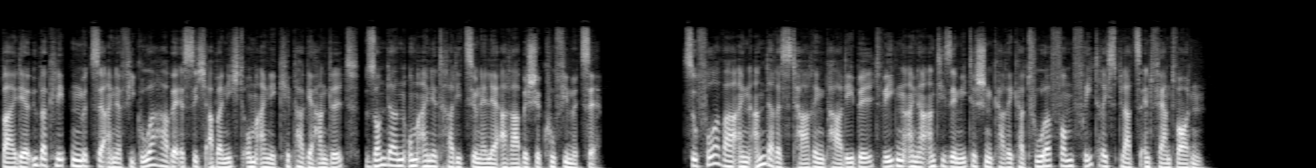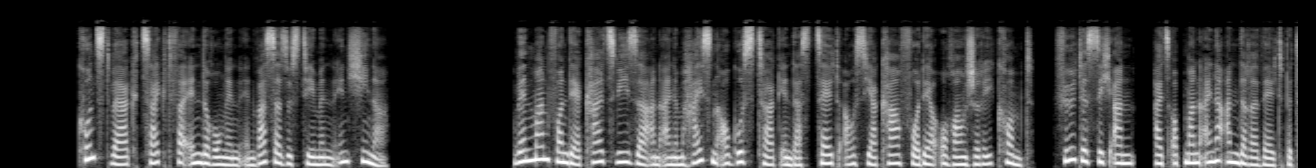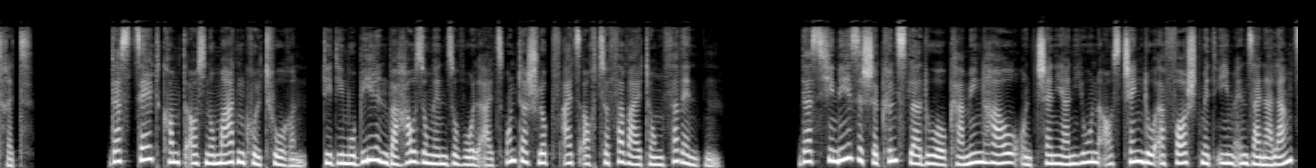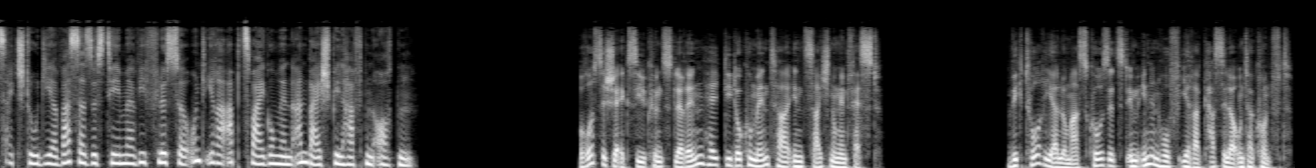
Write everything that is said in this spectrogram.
Bei der überklebten Mütze einer Figur habe es sich aber nicht um eine Kippa gehandelt, sondern um eine traditionelle arabische Kufi-Mütze. Zuvor war ein anderes Taring Padi-Bild wegen einer antisemitischen Karikatur vom Friedrichsplatz entfernt worden. Kunstwerk zeigt Veränderungen in Wassersystemen in China. Wenn man von der Karlswiese an einem heißen Augusttag in das Zelt aus Jakar vor der Orangerie kommt, fühlt es sich an, als ob man eine andere Welt betritt. Das Zelt kommt aus Nomadenkulturen, die die mobilen Behausungen sowohl als Unterschlupf als auch zur Verwaltung verwenden. Das chinesische Künstlerduo Kaming Hao und Chen Yun aus Chengdu erforscht mit ihm in seiner Langzeitstudie Wassersysteme wie Flüsse und ihre Abzweigungen an beispielhaften Orten. Russische Exilkünstlerin hält die Dokumenta in Zeichnungen fest. Viktoria Lomasko sitzt im Innenhof ihrer Kasseler Unterkunft.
